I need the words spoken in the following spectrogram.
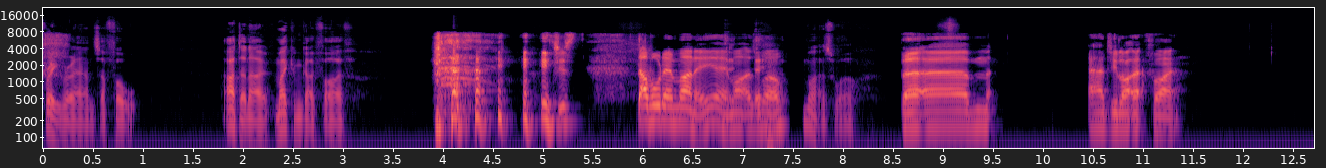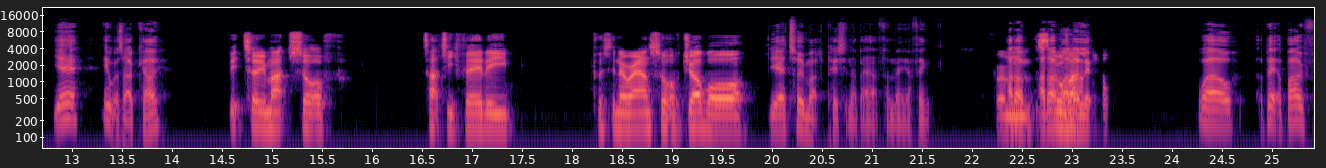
three rounds. I thought, I don't know, make them go five. Just double their money. Yeah, might as well. Might as well. But um, how do you like that fight? Yeah, it was okay. Bit too much sort of touchy feely, pushing around sort of job, or Yeah, too much pissing about for me. I think. from I don't- I don't mind a Well, a bit of both.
